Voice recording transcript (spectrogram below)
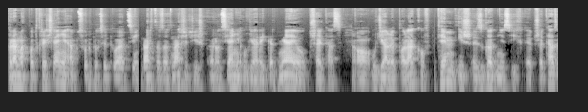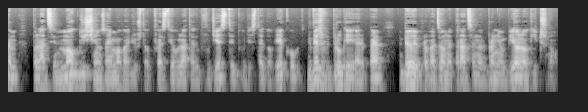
W ramach podkreślenia absurdu sytuacji warto zaznaczyć, iż Rosjanie uwiarygadniają przekaz o udziale Polaków, tym iż zgodnie z ich przekazem Polacy mogli się zajmować już tą kwestią w latach 20. XX wieku, gdyż w drugiej RP były prowadzone prace nad bronią biologiczną.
